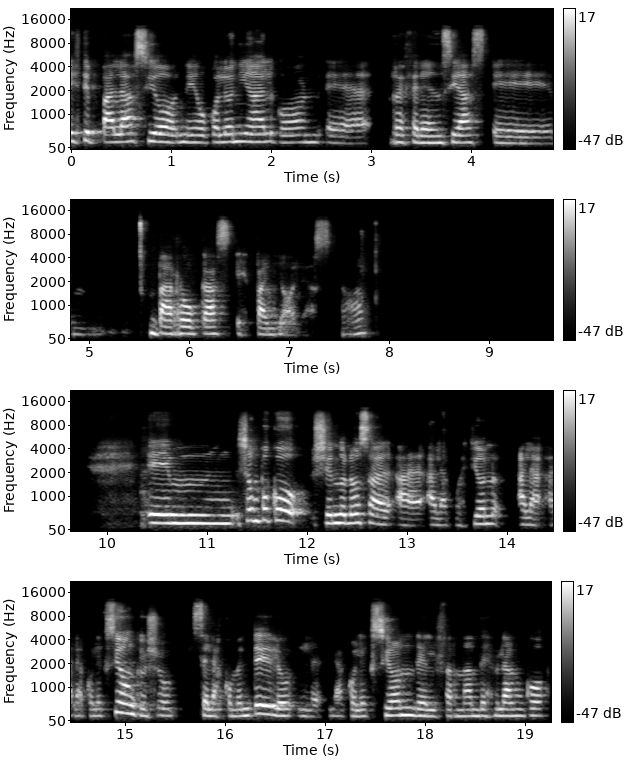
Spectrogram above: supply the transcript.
este palacio neocolonial con eh, referencias em, barrocas españolas. Em, ya un poco yéndonos a, la cuestión, a la, colección, que yo se las comenté, la, colección del Fernández Blanco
